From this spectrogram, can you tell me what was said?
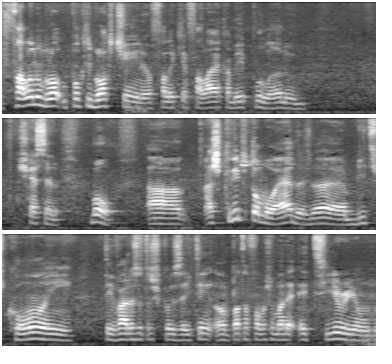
falando um pouco de blockchain, né? eu falei que ia falar e acabei pulando esquecendo. Bom, uh, as criptomoedas, né, Bitcoin, tem várias outras coisas aí. Tem uma plataforma chamada Ethereum,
